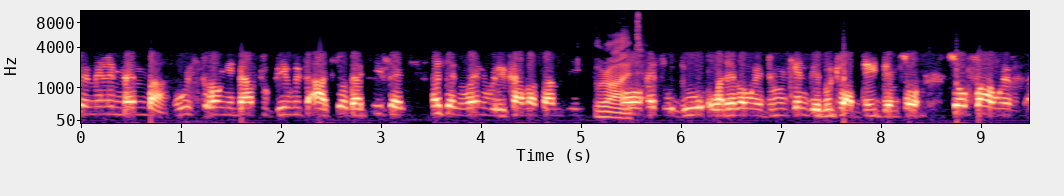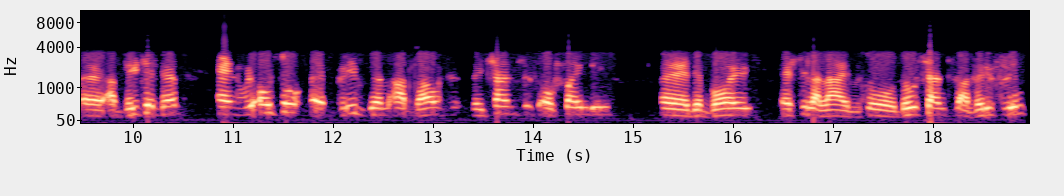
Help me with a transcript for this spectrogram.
family member who is strong enough to be with us, so that if and as and when we recover something, Right. or as we do whatever we're doing, we can be able to update them. So so far we've uh, updated them, and we also uh, briefed them about the chances of finding uh, the boy is still alive. So those chances are very slim.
